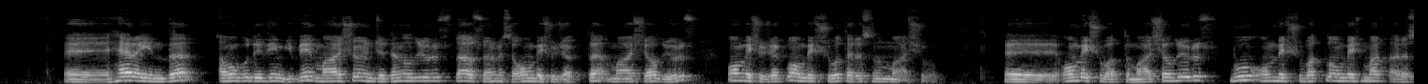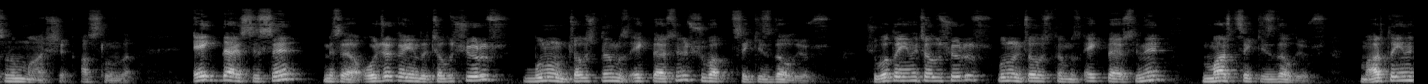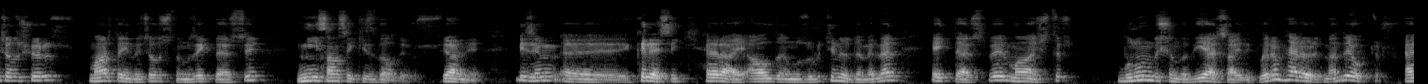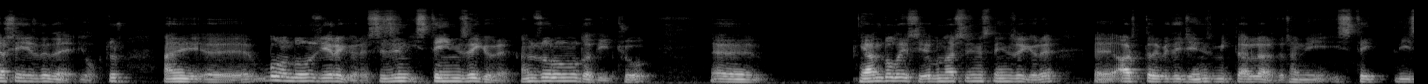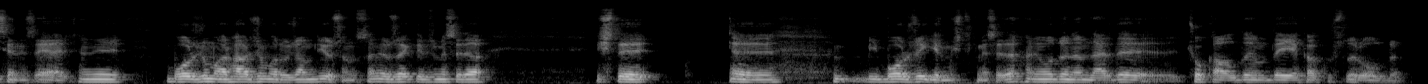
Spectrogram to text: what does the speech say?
Ee, her ayında ama bu dediğim gibi maaşı önceden alıyoruz. Daha sonra mesela 15 Ocak'ta maaşı alıyoruz. 15 Ocak'la 15 Şubat arasının maaşı bu. Ee, 15 Şubat'ta maaşı alıyoruz. Bu 15 Şubat'la 15 Mart arasının maaşı aslında. Ek ders ise mesela Ocak ayında çalışıyoruz. Bunun çalıştığımız ek dersini Şubat 8'de alıyoruz. Şubat ayını çalışıyoruz. Bunun çalıştığımız ek dersini Mart 8'de alıyoruz. Mart ayını çalışıyoruz. Mart ayında çalıştığımız ek dersi Nisan 8'de alıyoruz. Yani bizim e, klasik her ay aldığımız rutin ödemeler ek ders ve maaştır. Bunun dışında diğer saydıklarım her öğretmende yoktur. Her şehirde de yoktur. Hani e, bulunduğunuz yere göre, sizin isteğinize göre, hani zorunlu da değil çoğu. E, yani dolayısıyla bunlar sizin isteğinize göre e, arttırabileceğiniz miktarlardır. Hani istekliyseniz eğer hani borcum var, harcım var hocam diyorsanız hani özellikle biz mesela işte e, bir borca girmiştik mesela. Hani o dönemlerde çok aldığım DYK kursları oldu.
